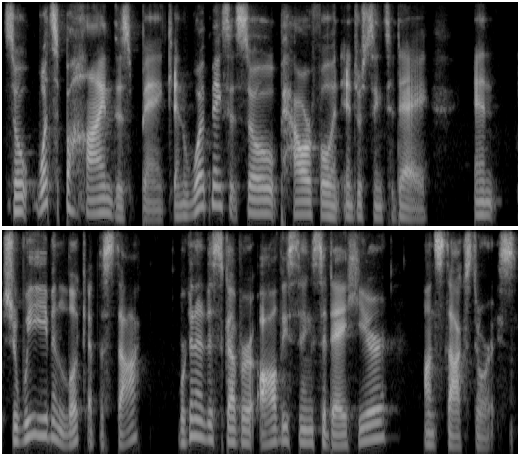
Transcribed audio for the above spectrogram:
So, what's behind this bank and what makes it so powerful and interesting today? And should we even look at the stock? We're going to discover all these things today here on Stock Stories.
